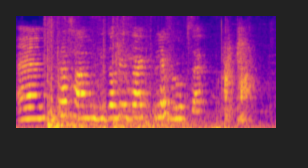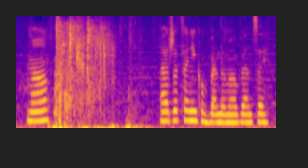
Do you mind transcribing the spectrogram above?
Em, przepraszam, widzowie, za chwilę wrócę. No. A żetoników będę miał więcej.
